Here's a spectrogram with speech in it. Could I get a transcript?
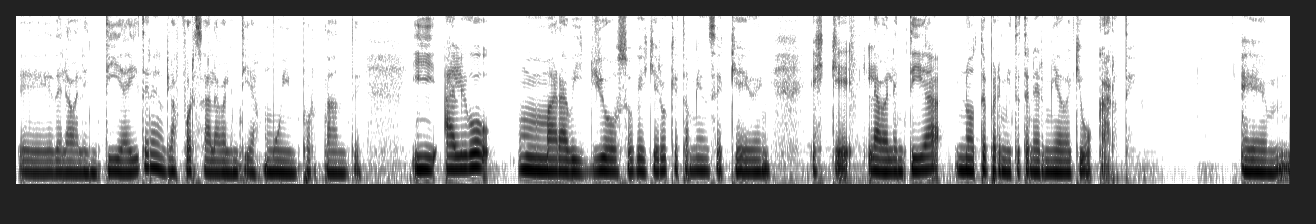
eh, de la valentía, ahí tener la fuerza de la valentía es muy importante. Y algo maravilloso que quiero que también se queden es que la valentía no te permite tener miedo a equivocarte. Em,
